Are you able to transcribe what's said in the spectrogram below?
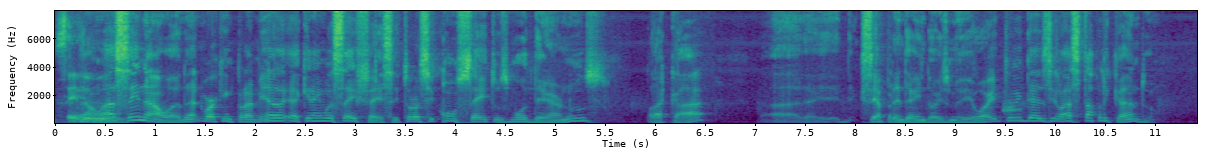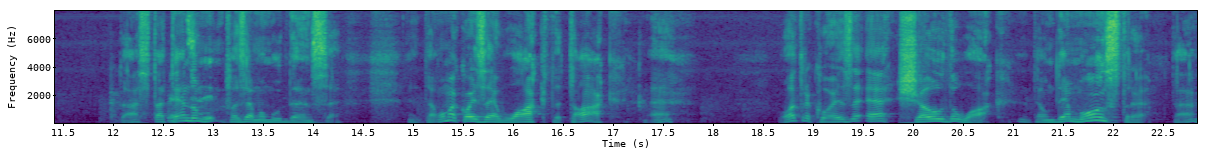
Sem não, dúvida. assim não. O networking para mim é, é, que nem você fez. Você trouxe conceitos modernos para cá, uh, que você aprendeu em 2008 e desde lá você está aplicando. Tá? Você está tendo fazer uma mudança. Então, uma coisa é walk the talk, né? Outra coisa é show the walk. Então, demonstra, tá?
